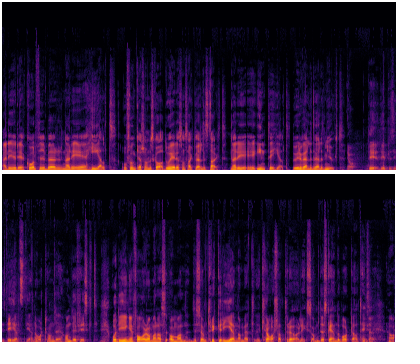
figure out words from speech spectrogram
Nej, det är ju det. Kolfiber, när det är helt och funkar som det ska, då är det som sagt väldigt starkt. När det är inte är helt, då är det väldigt, väldigt mjukt. Ja, det, det är precis. Det är helt stenhårt om det, om det är friskt. Och det är ingen fara om man, om man liksom trycker igenom ett kraschat rör, liksom. Det ska ändå bort allting. Exakt. Ja.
